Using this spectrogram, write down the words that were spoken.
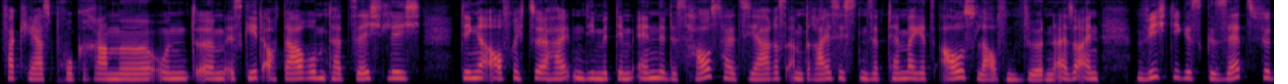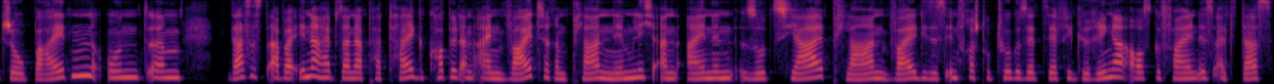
Verkehrsprogramme. Und ähm, es geht auch darum, tatsächlich Dinge aufrechtzuerhalten, die mit dem Ende des Haushaltsjahres am 30. September jetzt auslaufen würden. Also ein wichtiges Gesetz für Joe Biden und ähm, das ist aber innerhalb seiner Partei gekoppelt an einen weiteren Plan, nämlich an einen Sozialplan, weil dieses Infrastrukturgesetz sehr viel geringer ausgefallen ist als das,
